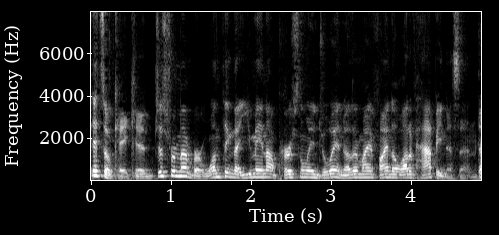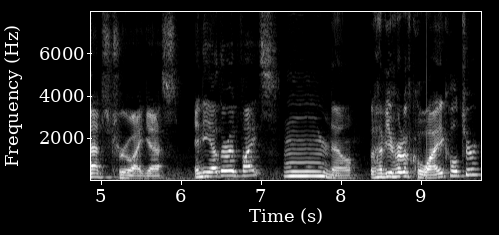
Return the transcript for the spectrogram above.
It's okay, kid. Just remember, one thing that you may not personally enjoy, another might find a lot of happiness in. That's true, I guess. Any other advice? Mm, no. But have you heard of kawaii culture?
